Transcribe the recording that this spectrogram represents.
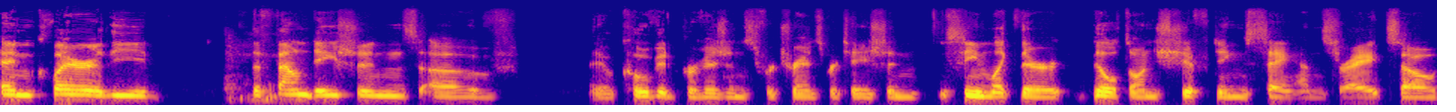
And Claire, the the foundations of you know, COVID provisions for transportation seem like they're built on shifting sands, right? So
